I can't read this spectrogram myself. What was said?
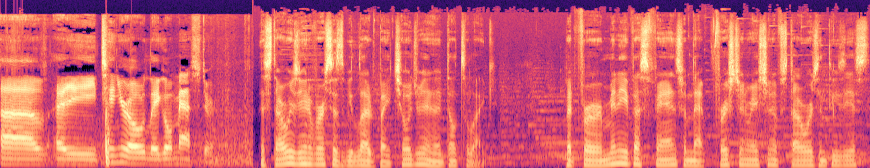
of a 10 year old Lego master. The Star Wars universe is beloved by children and adults alike. But for many of us fans from that first generation of Star Wars enthusiasts,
